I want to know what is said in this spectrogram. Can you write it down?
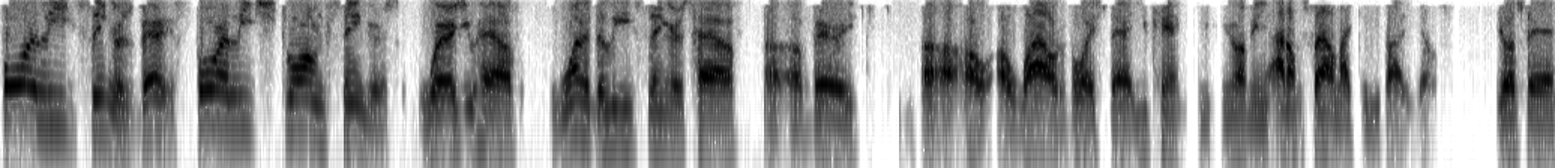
four lead singers, very four lead strong singers, where you have one of the lead singers have a, a very a, a, a wild voice that you can't. You know what I mean? I don't sound like anybody else. You know what I'm saying?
